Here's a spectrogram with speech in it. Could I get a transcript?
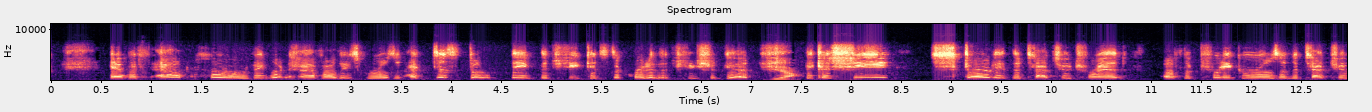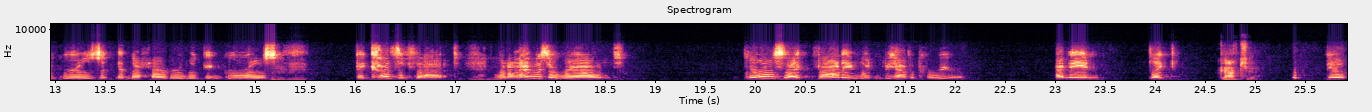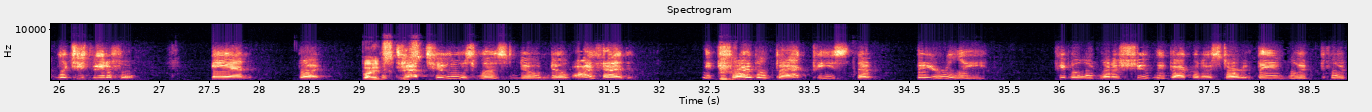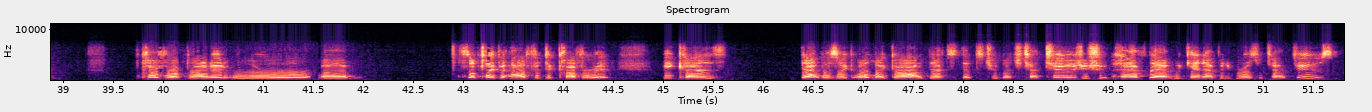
And without her, they wouldn't have all these girls. And I just don't think that she gets the credit that she should get yeah, because she started the tattoo trend of the pretty girls and the tattoo girls and the harder looking girls mhm, because of that. mhm. When I was around, girls like Bonnie wouldn't be, have a career. I mean, like, gotcha. you know, like she's beautiful, and but But it's, the it's tattoos was no no. I had a tribal back piece that barely people would want to shoot me back when I started. They would put cover up on it or um, some type of outfit to cover it because that was like, oh my god, that's that's too much tattoos. You shouldn't have that. We can't have any girls with tattoos.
